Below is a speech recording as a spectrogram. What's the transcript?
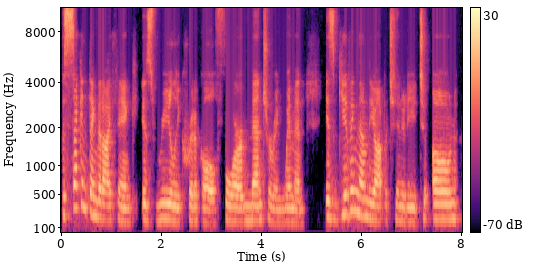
The second thing that I think is really critical for mentoring women is giving them the opportunity to own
